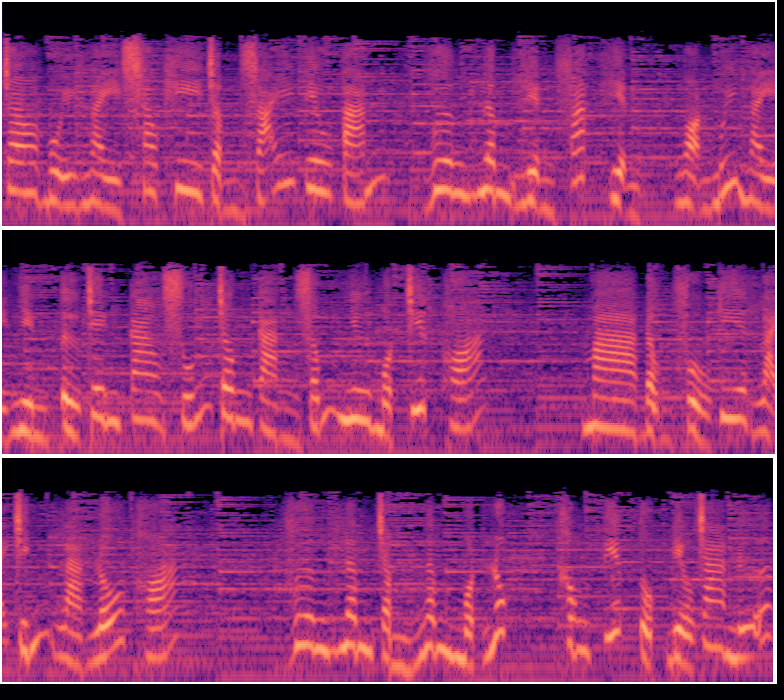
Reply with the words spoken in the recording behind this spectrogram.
Cho bụi này sau khi chậm rãi tiêu tán, Vương Lâm liền phát hiện ngọn núi này nhìn từ trên cao xuống trông càng giống như một chiếc khóa. Mà động phủ kia lại chính là lỗ khóa. Vương Lâm trầm ngâm một lúc, không tiếp tục điều tra nữa.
